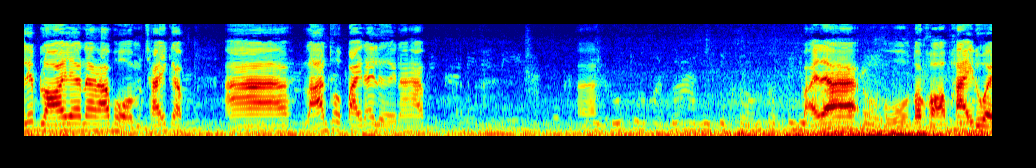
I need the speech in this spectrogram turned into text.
เรียบร้อยแล้วนะครับผม ใช้กับ อ่าร้านทั่วไปได้เลยนะครับอ่ารู้ตัวก่อนว่ามีสิ่งของตกไปอยู่ไปแล้วฮะโอ้โหต้องขออภัยด้วย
